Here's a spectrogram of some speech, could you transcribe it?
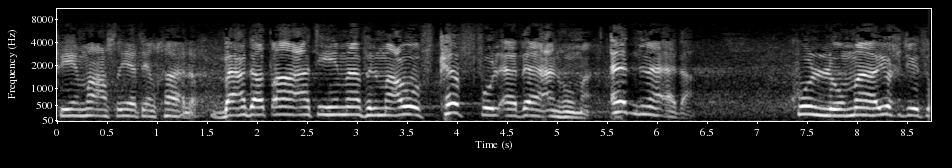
في معصية الخالق. بعد طاعتهما في المعروف كف الأذى عنهما. أدنى أذى. كل ما يحدث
